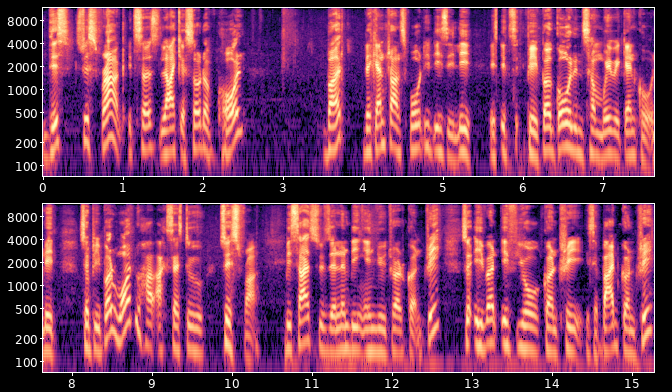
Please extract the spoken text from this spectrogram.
this Swiss franc. It's just like a sort of gold, but they can transport it easily. It's paper gold in some way we can call it. So people want to have access to Swiss franc. Besides Switzerland being a neutral country, so even if your country is a bad country,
